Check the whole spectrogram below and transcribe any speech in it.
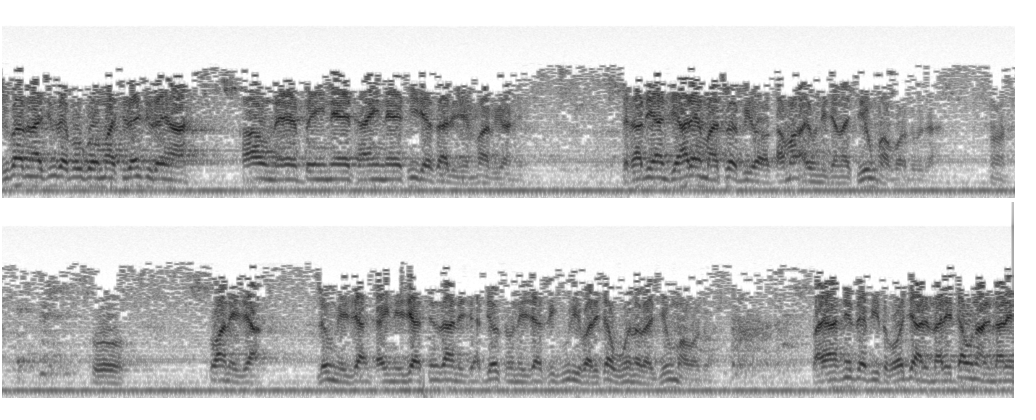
ဝိပဿနာရှုတဲ့ပုဂ္ဂိုလ်မှာရှုတိုင်းရှုတိုင်းဟာခေါင်းနဲ့ပိန်နဲ့ထိုင်နဲ့ထိတဲ့စသည်ဖြင့်မှတ်ပြီးတော့နေတခါတည်းကြားထဲမှာထွက်ပြီးတော့ကာမအယုန်တွေကျန်တာရှင်းမှာပေါ့သူကဟုတ်ကိုသွားနေကြလုံနေကြ၊ခိုင်နေကြ၊စဉ်းစားနေကြ၊ပြောဆိုနေကြစိတ်ကူးတွေပါလေကြောက်ဝင်လာတာရုံမှာပါတော့။ဘာယာနှစ်သက်ပြီးသဘောကျတယ်ဒါတွေတောင်းတာနေတာတွေ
